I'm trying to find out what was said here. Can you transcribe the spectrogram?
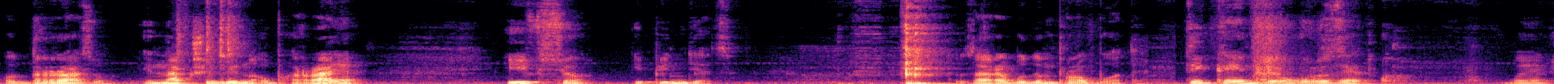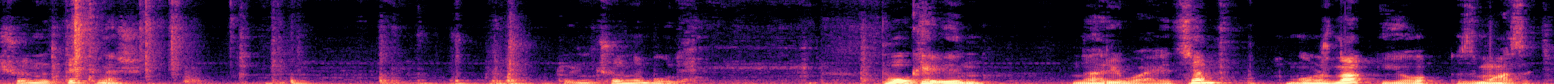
одразу. Інакше він обгорає і все, і піндець. То зараз будемо пробувати. Тикаємо його в розетку. Бо якщо не тикнеш, то нічого не буде. Поки він нагрівається, можна його змазати.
